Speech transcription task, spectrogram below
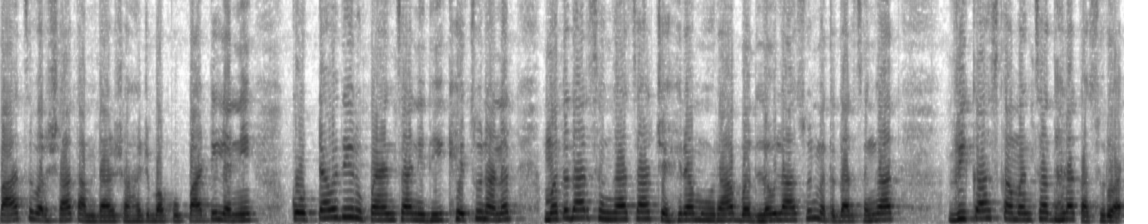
पाच वर्षात आमदार शहाजीबापू पाटील यांनी कोट्यावधी रुपयांचा निधी खेचून आणत मतदारसंघाचा चेहरा मोहरा बदलवला असून मतदारसंघात विकास कामांचा धडाका सुरू आहे.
